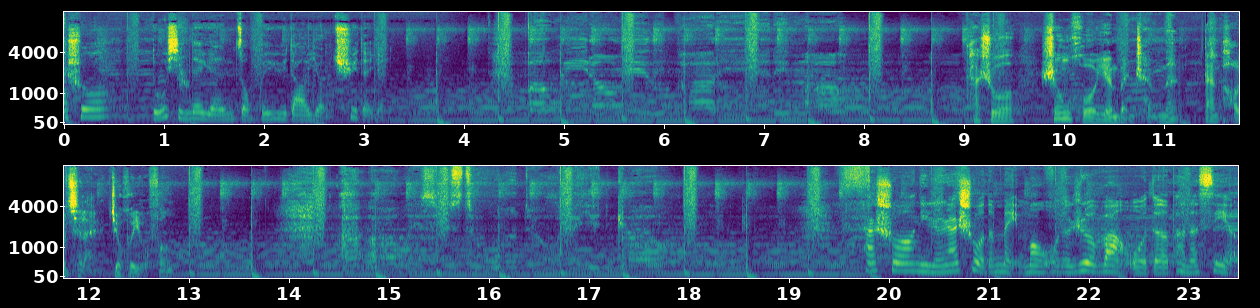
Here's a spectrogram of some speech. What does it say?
他说：“独行的人总会遇到有趣的人。”他说：“生活原本沉闷，但跑起来就会有风。他说：“你仍然是我的美梦，我的热望，我的 panacea。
